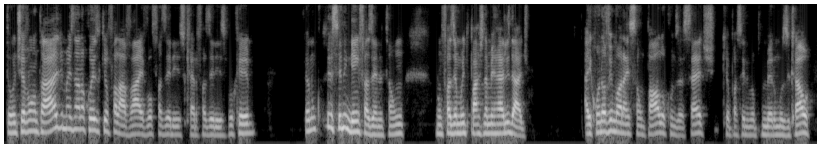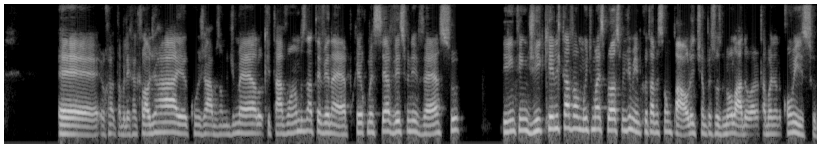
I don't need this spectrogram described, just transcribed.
Então, eu tinha vontade, mas não era uma coisa que eu falava, vai, vou fazer isso, quero fazer isso. Porque eu não conhecia ninguém fazendo. Então, não fazia muito parte da minha realidade. Aí quando eu vim morar em São Paulo com 17, que eu passei no meu primeiro musical, é, eu trabalhei com a Cláudia Raia, com o Jabos Homem de Mello, que estavam ambos na TV na época, e eu comecei a ver esse universo e entendi que ele estava muito mais próximo de mim, porque eu estava em São Paulo e tinha pessoas do meu lado agora trabalhando com isso.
